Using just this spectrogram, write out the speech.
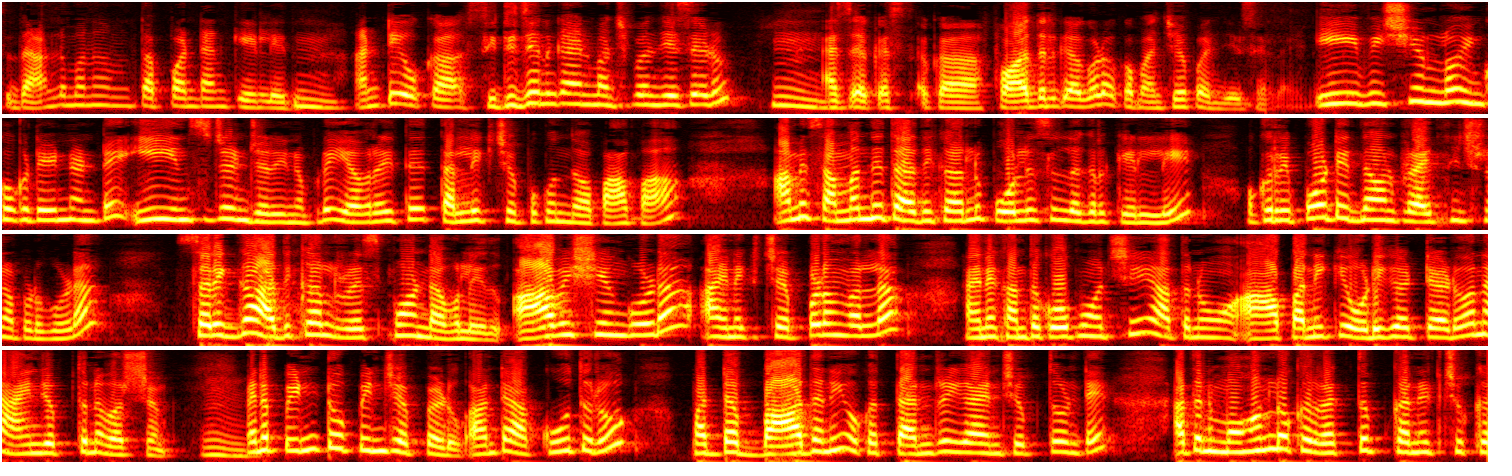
So దాంట్లో మనం తప్పనడానికి ఏం లేదు. అంటే ఒక సిటిజన్గా ఆయన మంచి పని చేశాడు. యాజ్ ఒక ఫాదర్గా కూడా ఒక మంచి పని చేశాడు ఈ విషయంలో ఇంకొకటి ఏంటంటే ఈ ఇన్సిడెంట్ జరిగినప్పుడు ఎవరైతే తల్లికి చెప్పుకుందో ఆ పాప ఆమె సంబంధిత అధికారులు పోలీసుల దగ్గరికి వెళ్ళి ఒక రిపోర్ట్ ఇద్దామని ప్రయత్నించినప్పుడు కూడా సరిగ్గా అధికారులు రెస్పాండ్ అవ్వలేదు. ఆ విషయం కూడా ఆయనకి చెప్పడం వల్ల ఆయనకు అంత కోపం వచ్చి అతను ఆ పనికి ఒడిగట్టాడు అని ఆయన చెప్తున్న వర్షన్ ఆయన పిన్ టు పిన్ చెప్పాడు. అంటే ఆ కూతురు పడ్డ బాధని ఒక తండ్రిగా ఆయన చెప్తుంటే అతని మొహంలో ఒక రక్తపు కనిటి చుక్క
